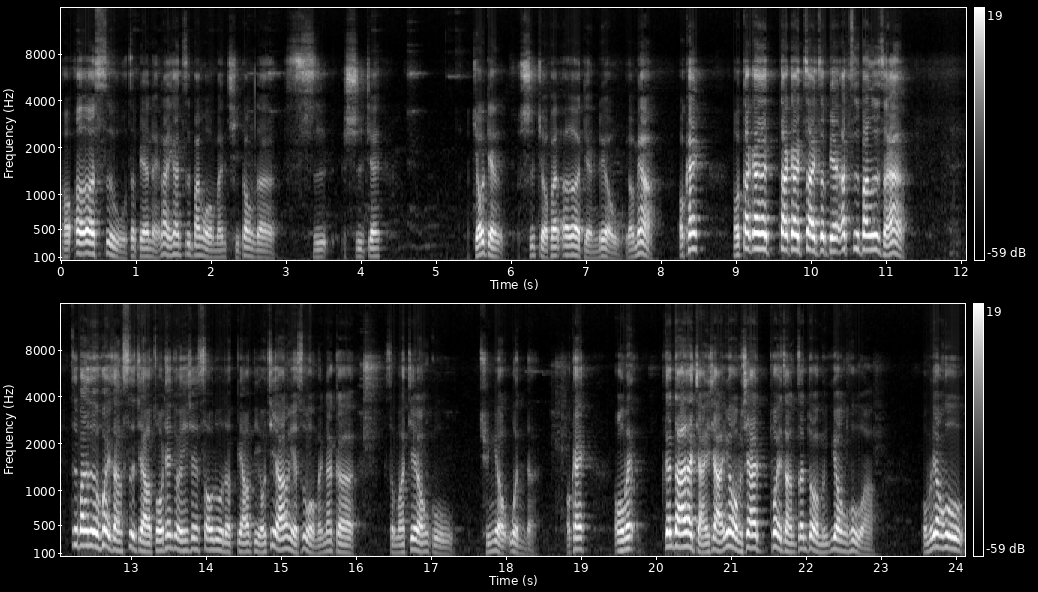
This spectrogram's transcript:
哦，二二四五这边呢，那你看智邦我们启动的时时间九点十九分二二点六五有没有？OK，哦，大概在大概在这边啊。志邦是怎样？志邦是会长视角，昨天就已经先收入的标的，我记得好像也是我们那个什么接龙股群友问的。OK，我们跟大家再讲一下，因为我们现在会长针对我们用户啊，我们用户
